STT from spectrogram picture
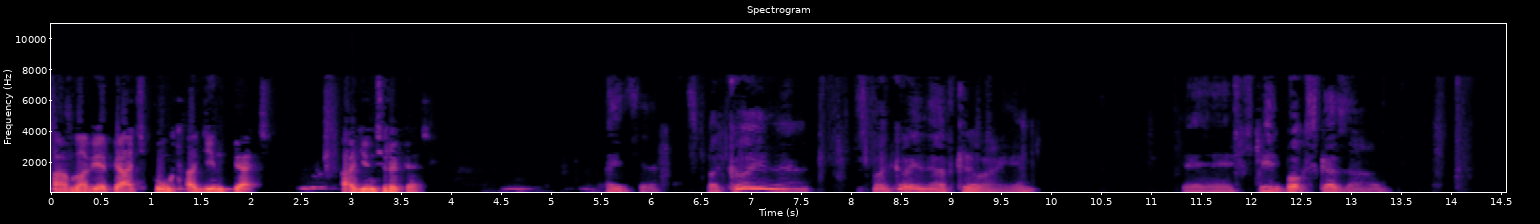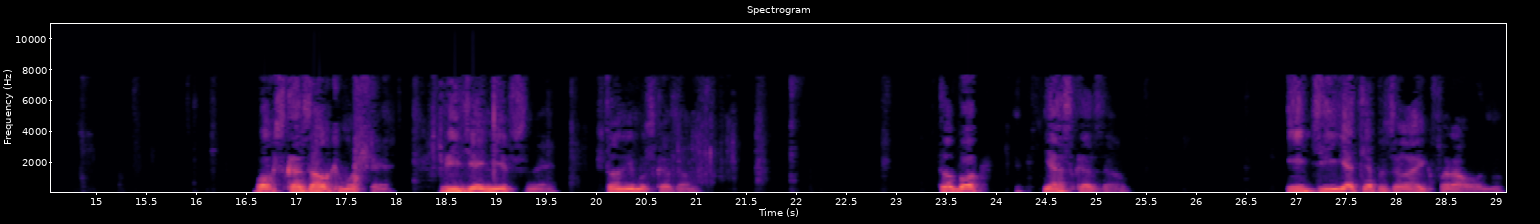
А в главе 5, пункт 1.5. 1-5. Давайте спокойно, спокойно открываем. Э, теперь Бог сказал, Бог сказал к Моше, видение в сне, что он ему сказал – то Бог, я сказал, иди, я тебя посылаю к фараону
